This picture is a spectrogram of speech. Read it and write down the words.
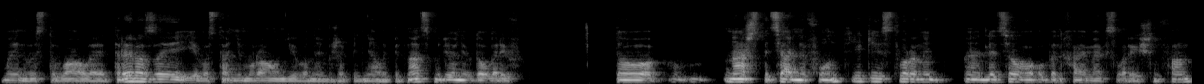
ми інвестували три рази, і в останньому раунді вони вже підняли 15 мільйонів доларів. То наш спеціальний фонд, який створений е, для цього, Oppenheimer Acceleration Fund,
